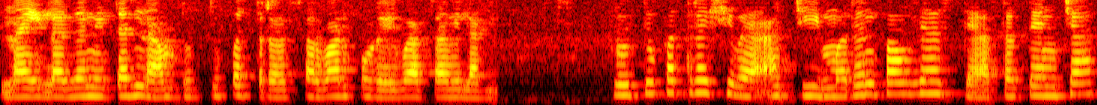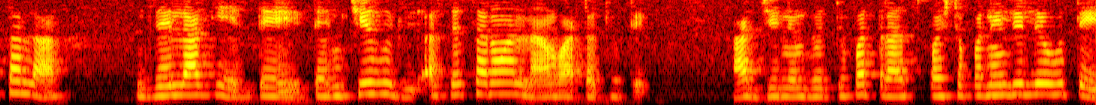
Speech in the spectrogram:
नाईलाजाने त्यांना मृत्यूपत्र सर्वांपुढे वाचावे लागले. मृत्यूपत्राशिवाय आजी मरण पावल्या असत्या तर त्यांच्या हाताला जे लागेल ते त्यांचे होईल असे सर्वांना वाटत होते. आजीने मृत्यूपत्रात स्पष्टपणे लिहिले होते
